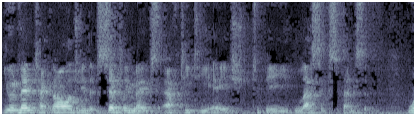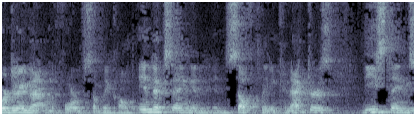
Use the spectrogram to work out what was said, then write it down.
you invent technology that simply makes FTTH to be less expensive. We're doing that in the form of something called indexing and, and self-cleaning connectors. These things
